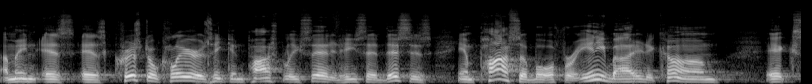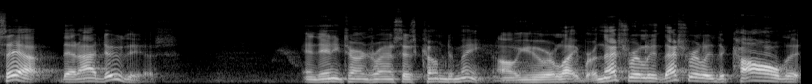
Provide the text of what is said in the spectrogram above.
I mean, as, as crystal clear as he can possibly said it, he said, This is impossible for anybody to come except that I do this. And then he turns around and says, Come to me, all you who are labor. And that's really, that's really the call that,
